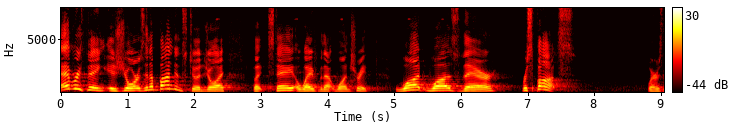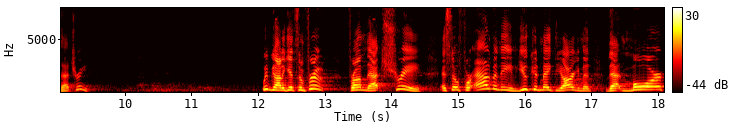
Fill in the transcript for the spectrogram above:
Everything is yours in abundance to enjoy, but stay away from that one tree. What was their response? Where's that tree? We've got to get some fruit from that tree. And so for Adam and Eve, you could make the argument that more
